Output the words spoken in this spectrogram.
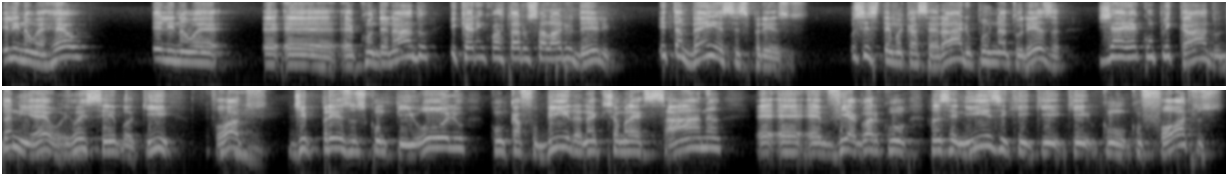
Ele não é réu, ele não é, é, é, é condenado e querem cortar o salário dele. E também esses presos. O sistema carcerário, por natureza, já é complicado. Daniel, eu recebo aqui fotos de presos com piolho, com cafubira, né, que chama é sarna. É, é, é, vi agora com Hansenise, que, que, que, com, com fotos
